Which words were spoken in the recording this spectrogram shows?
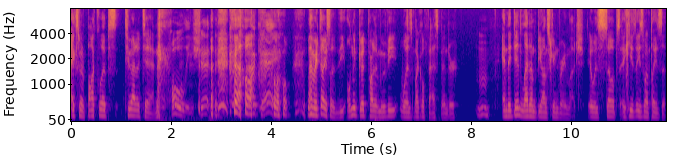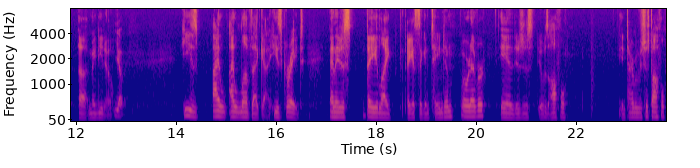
X Men Apocalypse, two out of ten. Holy shit. Okay. Let me tell you something. The only good part of the movie was Michael Fassbender, and they didn't let him be on screen very much. It was so upset. He's he's one who plays uh, Magneto. Yep. He's I I love that guy. He's great, and they just they like I guess they contained him or whatever, and it was just it was awful. The entire movie was just awful.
